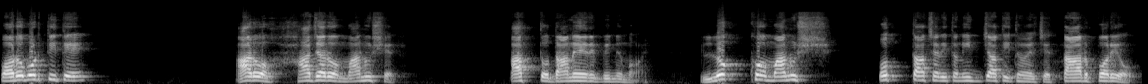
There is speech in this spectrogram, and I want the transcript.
পরবর্তীতে আরও হাজারো মানুষের আত্মদানের বিনিময় লক্ষ মানুষ অত্যাচারিত, নির্যাতিত হয়েছে। তারপরেও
